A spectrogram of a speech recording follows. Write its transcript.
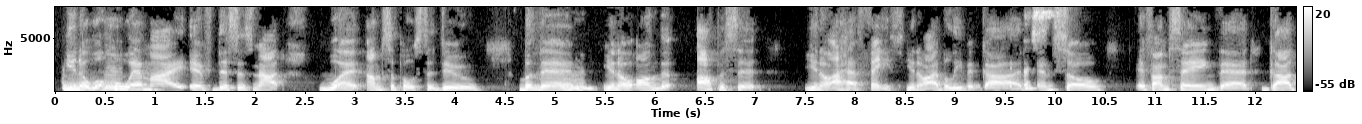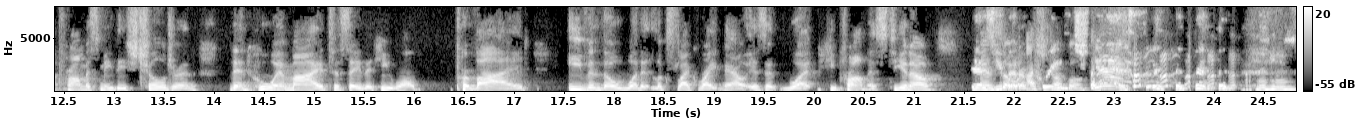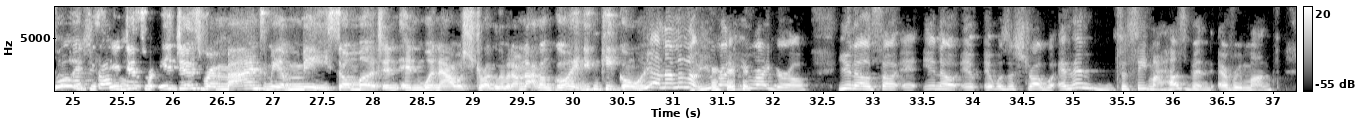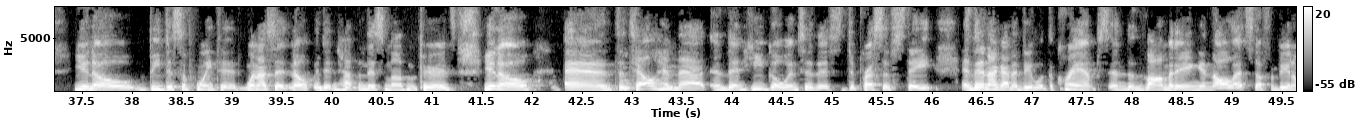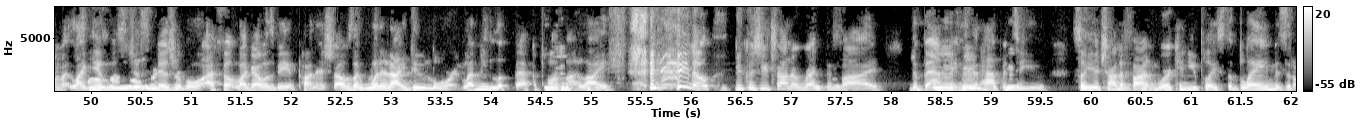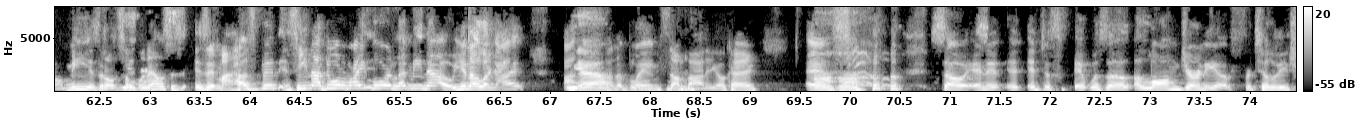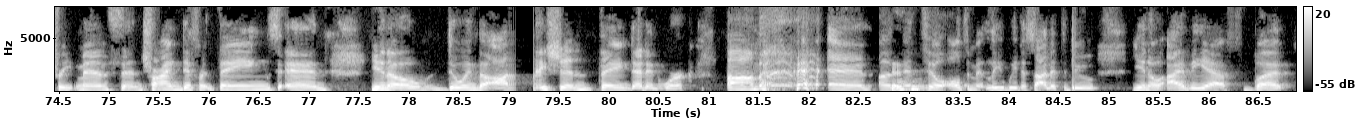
You know, mm-hmm. well, who am I if this is not what I'm supposed to do? But then, mm-hmm. you know, on the opposite, you know, I have faith, you know, I believe in God. Yes. And so if I'm saying that God promised me these children, then who am I to say that he won't provide, even though what it looks like right now isn't what he promised, you know? Yes, and you so better I preach. Struggled. Yes. mm-hmm. so it, just, it just it just reminds me of me so much and, and when I was struggling. But I'm not gonna go ahead. You can keep going. Yeah, no, no, no. You're right, you're right, girl. You know, so it, you know, it, it was a struggle. And then to see my husband every month, you know, be disappointed when I said, Nope, it didn't happen this month in periods, you know, and to tell him that and then he go into this depressive state. And then I gotta deal with the cramps and the vomiting and all that stuff from being on my like oh, it was just miserable. I felt like I was being punished. I was like, what did I do, Lord? Let me look back upon my mm-hmm. life, you know, because you try to rectify the bad mm-hmm. things that mm-hmm. happen to you. So you're trying to find mm-hmm. where can you place the blame? Is it on me? Is it on someone else? Is, is it my husband? Is he not doing right, Lord? Let me know. You know, like I, I'm yeah. trying to blame somebody. Okay. And uh-huh. so, so, and it, it, it, just, it was a, a long journey of fertility treatments and trying different things and, you know, doing the ovulation thing that didn't work. Um, and uh, until ultimately we decided to do, you know, IVF. But,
